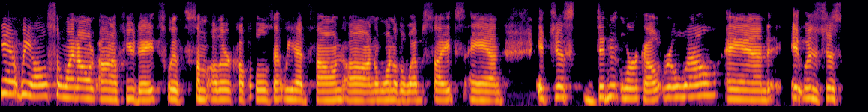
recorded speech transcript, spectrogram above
Yeah, we also went out on a few dates with some other couples that we had found on one of the websites, and it just didn't work out real well. And it was just,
